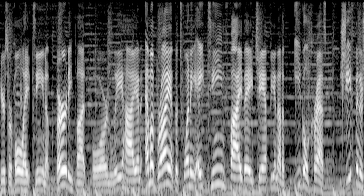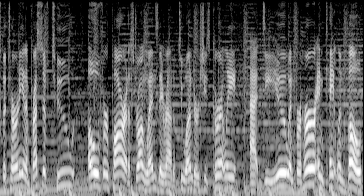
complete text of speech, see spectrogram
Here's her hole 18, a birdie putt for Lehigh. And Emma Bryant, the 2018 5A champion out of Eaglecrest. She finished the tourney an impressive two over par at a strong Wednesday round of two under. She's currently at DU, and for her and Caitlin both,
